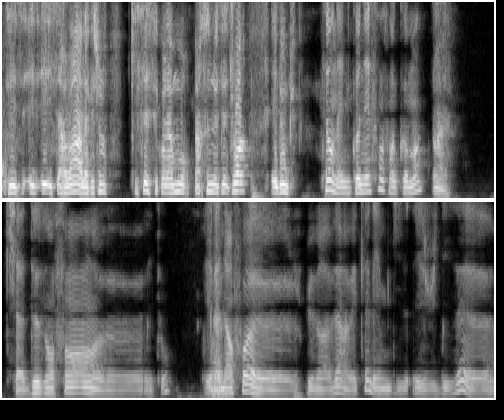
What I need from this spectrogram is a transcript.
c'est, c'est- et et ça revient à la question, qui sait c'est quoi l'amour? Personne ne sait, tu vois. Et donc, tu sais, on a une connaissance en commun ouais. qui a deux enfants euh, et tout. Et la dernière fois, euh, je buvais un verre avec elle et, elle me dis- et je lui disais, euh,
